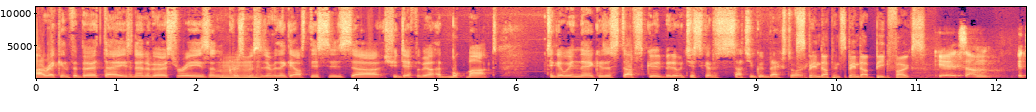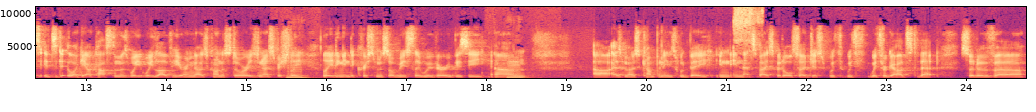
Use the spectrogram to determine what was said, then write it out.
I reckon for birthdays and anniversaries and Mm-hmm. Christmas and everything else, this is uh, should definitely be bookmarked to go in there because the stuff's good, but it just got such a good backstory. Spend up and spend up big, folks. Yeah, it's um, it's it's like our customers. We, we love hearing those kind of stories. You know, especially leading into Christmas. Obviously, we're very busy. Um, uh, as most companies would be in, in that space, but also just with, with, with regards to that sort of uh,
